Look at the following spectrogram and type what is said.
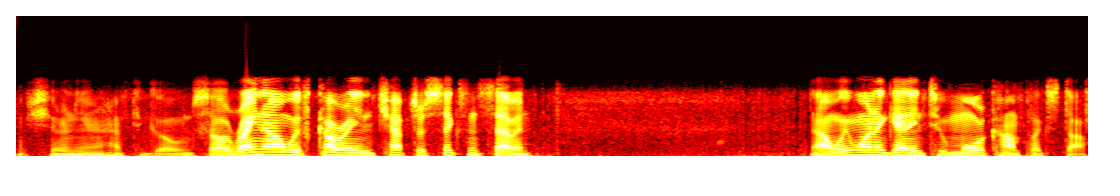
we shouldn't even have to go. So right now we've covered in chapter 6 and 7. Now we want to get into more complex stuff.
